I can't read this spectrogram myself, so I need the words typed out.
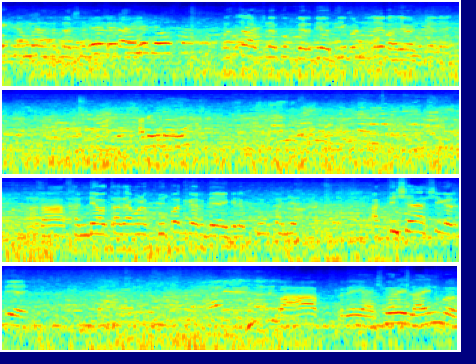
एक नंबर दर्शन आहे मस्त वाटलं खूप गर्दी होती पण लय भारी वाटलेलं आहे. आता कुठे आता संडे होता त्यामुळे खूपच गर्दी आहे इकडे. खूप म्हणजे अतिशय अशी गर्दी आहे. बाप रे ऐश्वर्या लाईन बघ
